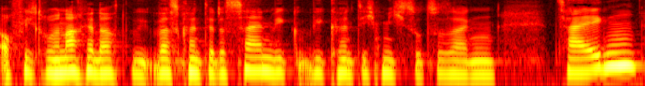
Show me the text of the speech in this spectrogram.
auch viel darüber nachgedacht, wie, was könnte das sein, wie, wie könnte ich mich sozusagen zeigen.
